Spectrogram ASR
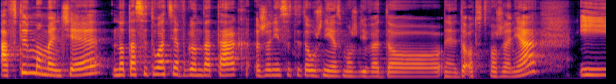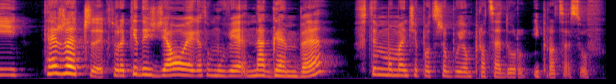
A w tym momencie no, ta sytuacja wygląda tak, że niestety to już nie jest możliwe do, do odtworzenia. I te rzeczy, które kiedyś działały, jak ja to mówię, na gębę, w tym momencie potrzebują procedur i procesów.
